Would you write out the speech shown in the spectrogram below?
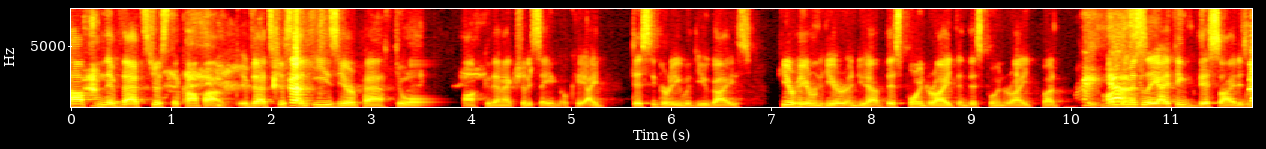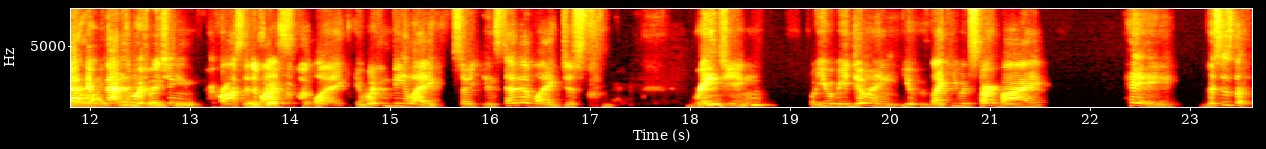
often if that's just a cop out, if that's just an easier path to walk than actually saying, okay, I disagree with you guys here, here, and here, and you have this point right and this point right, but Right, yes. ultimately, I think this side is that, more right. that and what going reaching to- across the divide this- would look like. It wouldn't be like so instead of like just raging, what you would be doing, you like you would start by, hey, this is the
